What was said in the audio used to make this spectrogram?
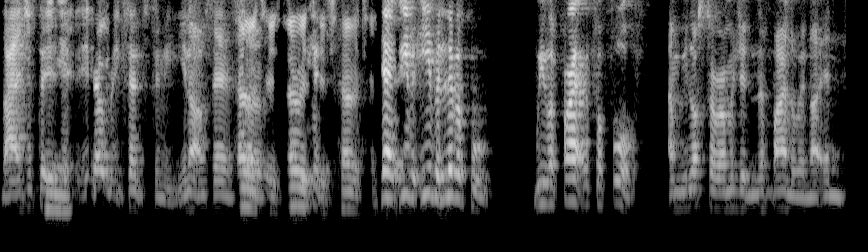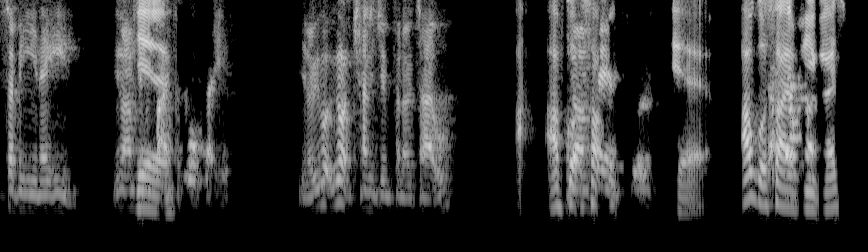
Like, it just it, Yeah. it, it don't make sense to me. You know what I'm saying? So Heritage, heritage, heritage. yeah, even even Liverpool, we were fighting for fourth and we lost to Real Madrid in the final in, uh, in 17, 18. You know what I'm saying? Yeah. Fourth. You know, we weren't, we weren't challenging for no title. I, I've You know got something. So, Yeah, I've got something for you guys.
